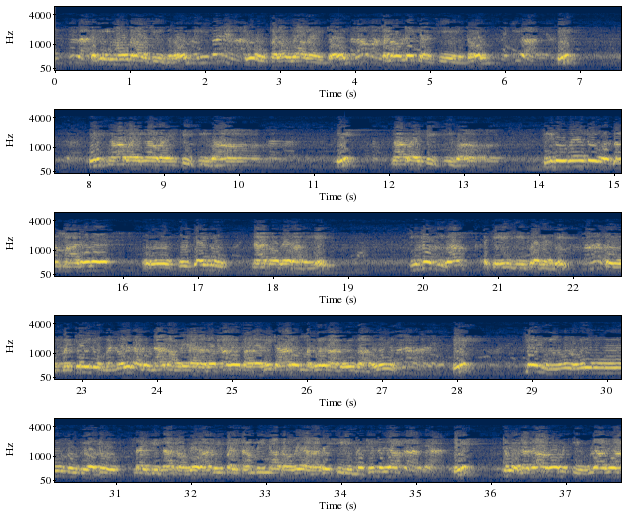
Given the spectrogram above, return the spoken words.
အချိန်မှတော့ရှိကြလို့ဒီတော့နေမှာသူ့ဘယ်လောက်ရလိုက်တော့ဘယ်လောက်လက်ကျန်ရှိတော့အကြည့်ပါဗျာဟင်ဟင်ငါပိုင်းငါပိုင်းသိကြည့်ပါဟင်ငါပိုင်းသိကြည့်ပါဒီလိုပဲတို့တမ်းမာလို့ဟိုကိုကြိုက်လို့နားတော်လဲပါလေ ဒီလိုဒီကအတေးကြီးတွေ့မယ်လေဟိုမကြိုက်လို့မနှွေးတာလို့နားတော်ရတာတော့ထားလို့ပါတော့လေဒါတော့မနှွေးတာလို့ကဟုတ်မှန်ပါပါဗျာဟင်ကျေလို့လို့ဆိုပြီးတော့လိုက်ပြီးနားတော်ရတာဒီပိုက်ဆံပြီးနားတော်ရတာလေရှိနေမတင်တရားပါဗျာဟင်တို့လည်းကားတော့မရှိဘူးလားဗျာ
